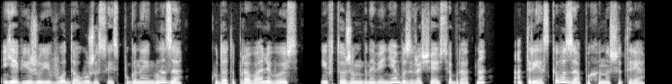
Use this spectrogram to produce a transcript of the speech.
Я вижу его до ужаса испуганные глаза, куда-то проваливаюсь и в то же мгновение возвращаюсь обратно от резкого запаха нашатыря.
